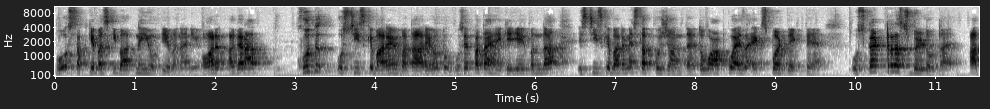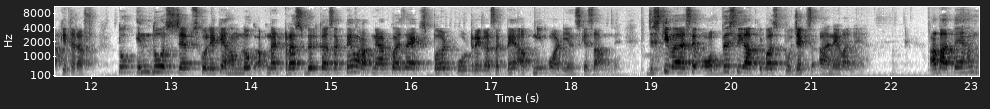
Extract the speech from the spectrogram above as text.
वो सबके बस की बात नहीं होती है बनानी। और अगर आप खुद उस चीज़ के बारे में बता रहे हो तो उसे पता है कि ये बंदा इस चीज़ के बारे में सब कुछ जानता है। तो वो आपको एज अ एक्सपर्ट देखते हैं। उसका ट्रस्ट बिल्ड होता है आपकी तरफ़। तो इन दो स्टेप्स को लेके हम लोग अपना ट्रस्ट बिल्ड कर सकते हैं और अपने आप को एज अ एक्सपर्ट पोर्ट्रे कर सकते हैं अपनी ऑडियंस के सामने, जिसकी वजह से ऑब्वियसली आपके पास प्रोजेक्ट्स आने वाले हैं। अब आते हैं हम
